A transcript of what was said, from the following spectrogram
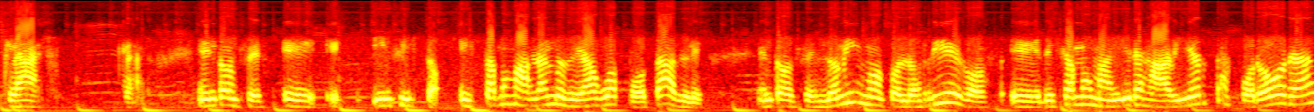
Claro, claro. Entonces, insisto, estamos hablando de agua potable entonces, lo mismo con los riegos, eh, dejamos mangueras abiertas por horas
